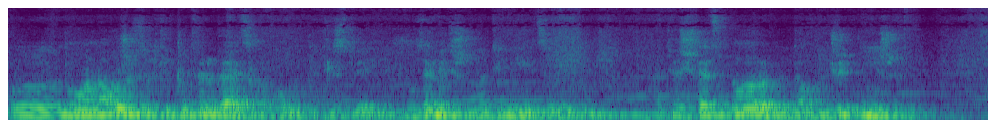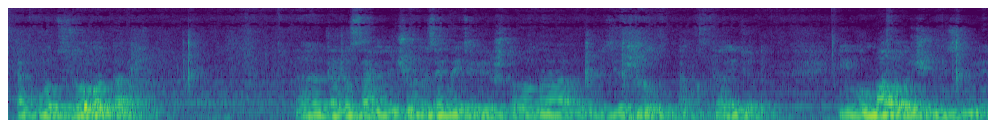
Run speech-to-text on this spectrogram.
э, но она уже все-таки подвергается какому-то окислению. Ну, заметьте, что она темнеет со временем. Хотя считается благородным металлом, но чуть ниже. Так вот, золото, э, даже сами ученые заметили, что она где жил, так сказать, идет. И его мало очень на Земле.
